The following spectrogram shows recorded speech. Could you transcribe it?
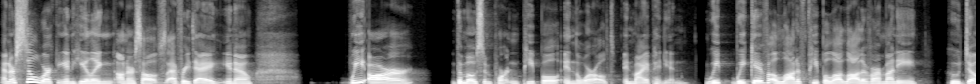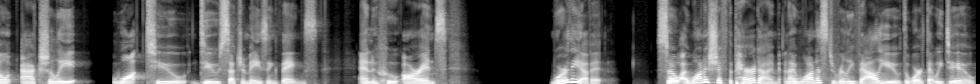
and are still working and healing on ourselves every day, you know, we are the most important people in the world, in my opinion. We, we give a lot of people a lot of our money who don't actually want to do such amazing things and who aren't worthy of it. So I want to shift the paradigm and I want us to really value the work that we do.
